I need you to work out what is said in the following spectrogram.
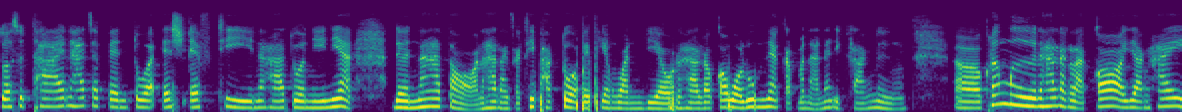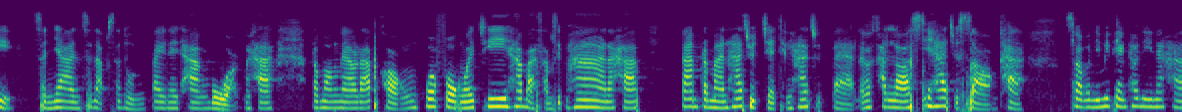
ตัวสุดท้ายนะคะจะเป็นตัว HFT นะคะ ตัวนี้เนี่ยเดินหน้าต่อนะคะ หลังจากที่พักตัวไปเพียงวันเดียวนะคะ แล้วก็วอลุ่มเนี่ยกลับมาหนาแน่นอีกครั้งหนึ่งเเครื่องมือนะคะหลักๆก็ยังให้สัญญาณสนับสนุนไปในทางบวกนะคะ เรามองแนวรับของหัวฟงไว้ที่5บาท35 นะคะต้านประมาณ 5.7 ถึง 5.8 แล้วก็คัดลอสที่ 5.2 ค่ะสำหรับวันนี้มีเพียงเท่านี้นะคะ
